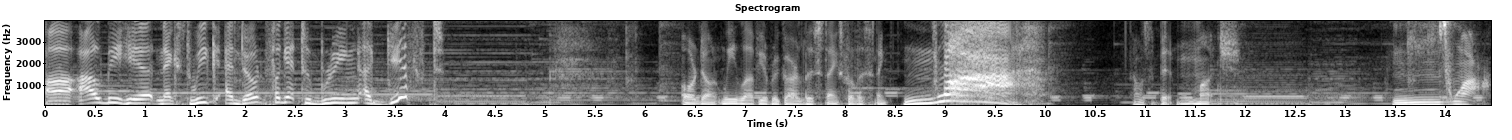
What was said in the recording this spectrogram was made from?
Uh, I'll be here next week, and don't forget to bring a gift. Or don't. We love you regardless. Thanks for listening. Mwah! That was a bit much. Mwah!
